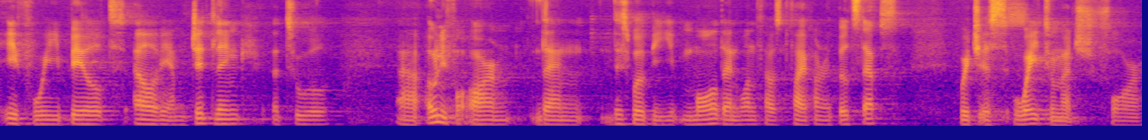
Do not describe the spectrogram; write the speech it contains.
if we build LLVM JIT-Link, a tool uh, only for ARM, then this will be more than 1,500 build steps, which is way too much for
